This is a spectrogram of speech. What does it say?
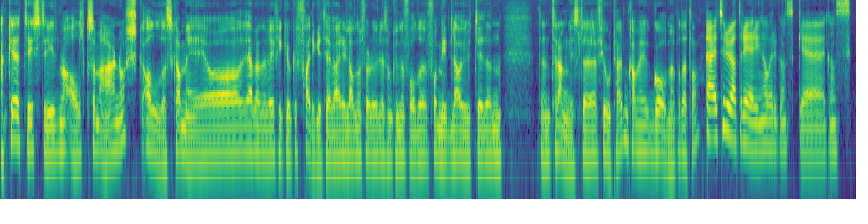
Er ikke dette i strid med alt som er norsk? Alle skal med, og jeg mener vi fikk jo ikke farge-TV her i landet før du liksom kunne få det formidla ut i den den trangeste fjordtarm. Kan vi gå med på dette? Jeg tror at regjeringa har vært ganske, ganske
